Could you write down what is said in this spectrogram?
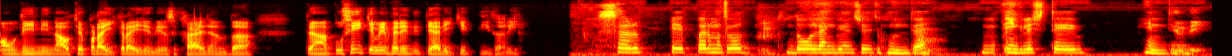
ਆਉਂਦੀ ਨਹੀਂ ਨਾ ਉੱਥੇ ਪੜ੍ਹਾਈ ਕਰਾਈ ਜਾਂਦੀ ਹੈ ਸਿਖਾਇਆ ਜਾਂਦਾ। ਤਾਂ ਤੁਸੀਂ ਕਿਵੇਂ ਫਿਰ ਇਹਦੀ ਤਿਆਰੀ ਕੀਤੀ ਸਾਰੀ? ਸਰ ਪੇਪਰ ਮਤਲਬ ਦੋ ਲੈਂਗੁਏਜ ਵਿੱਚ ਹੁੰਦਾ ਹੈ। ਇੰਗਲਿਸ਼ ਤੇ ਹਿੰਦੀ। ਹਿੰਦੀ।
